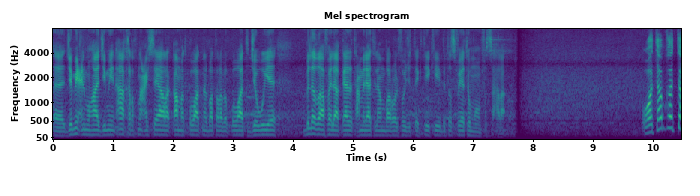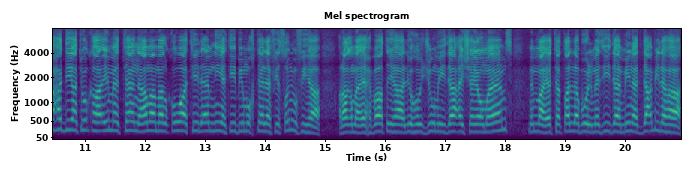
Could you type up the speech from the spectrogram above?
آه، جميع المهاجمين. آخر 12 سيارة قامت قواتنا البطلة بالقوات الجوية بالإضافة إلى قيادة عمليات الأنبار والفوج التكتيكي بتصفيتهم وهم في الصحراء. وتبقى التحديات قائمة أمام القوات الأمنية بمختلف صنوفها رغم إحباطها لهجوم داعش يوم أمس مما يتطلب المزيد من الدعم لها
